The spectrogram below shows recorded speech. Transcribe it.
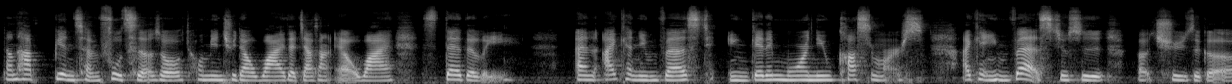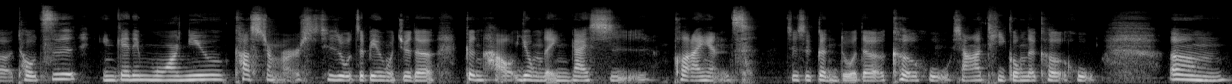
当它变成副词的时候，后面去掉 y，再加上 ly，steadily。And I can invest in getting more new customers. I can invest 就是呃去这个投资 in getting more new customers。其实我这边我觉得更好用的应该是 client，就是更多的客户想要提供的客户。嗯，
